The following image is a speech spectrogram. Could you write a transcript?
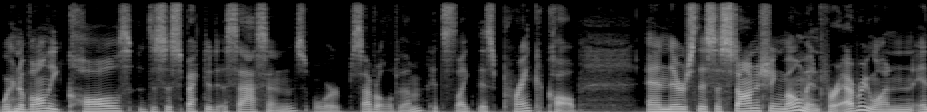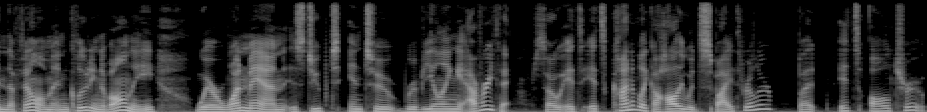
where Navalny calls the suspected assassins, or several of them. It's like this prank call. And there's this astonishing moment for everyone in the film, including Navalny, where one man is duped into revealing everything. So it's it's kind of like a Hollywood spy thriller, but it's all true.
